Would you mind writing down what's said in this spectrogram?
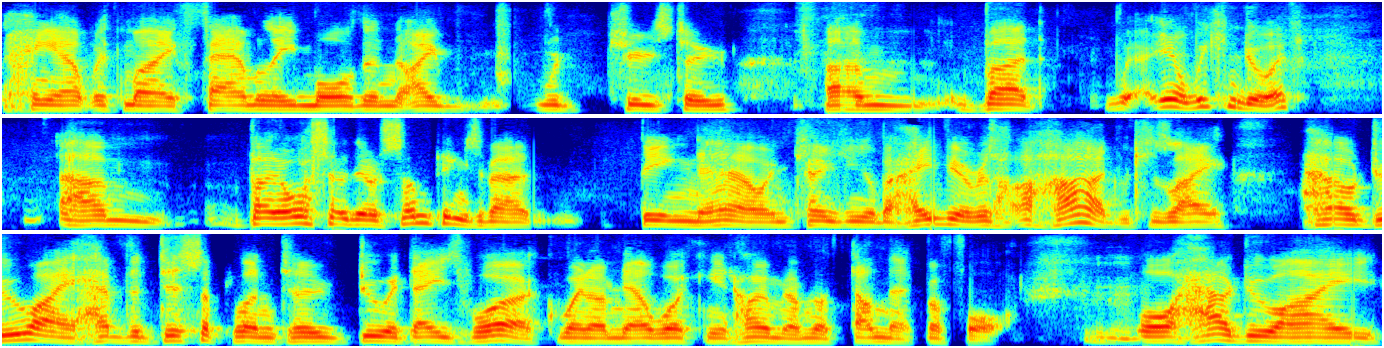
hang out with my family more than I would choose to. Um, but you know, we can do it. Um, but also, there are some things about being now and changing your behavior is hard, which is like, how do I have the discipline to do a day's work when I'm now working at home and I've not done that before? Mm-hmm. Or how do I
